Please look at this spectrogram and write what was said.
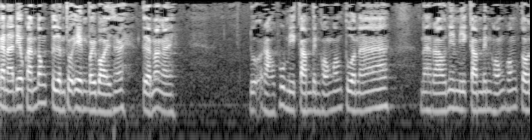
ขณะเดียวกันต้องเตือนตัวเองบ่อยๆใช่ไหมเตือนว่าไงดูเราผู้มีกรรมเป็นของของตัวนะนะเราเนี่ยมีกรรมเป็นของของตน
